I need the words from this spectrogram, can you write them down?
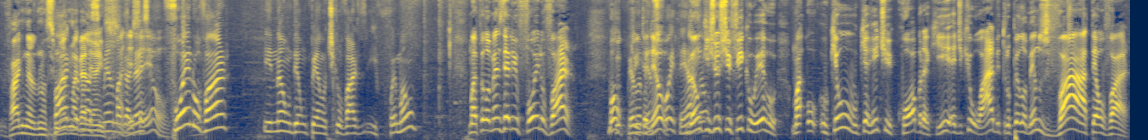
Wagner do Nascimento Wagner Magalhães. Nascimento Mas esse Magalhães aí é o- foi no VAR e não deu um pênalti que o VAR e foi mão. Mas pelo menos ele foi no VAR. Bom, Tu- tu pelo entendeu? menos foi, tem razão. Não que justifique o erro, mas o, o que eu- o que a gente cobra aqui é de que o árbitro pelo menos vá até o VAR.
